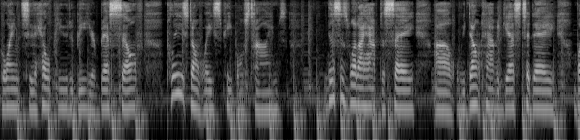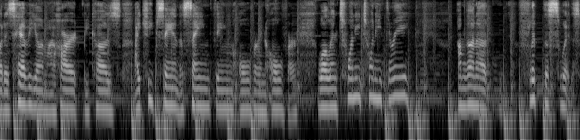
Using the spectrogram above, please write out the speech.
going to help you to be your best self. Please don't waste people's times. This is what I have to say. Uh, we don't have a guest today, but it's heavy on my heart because I keep saying the same thing over and over. Well, in 2023, I'm to flip the switch.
